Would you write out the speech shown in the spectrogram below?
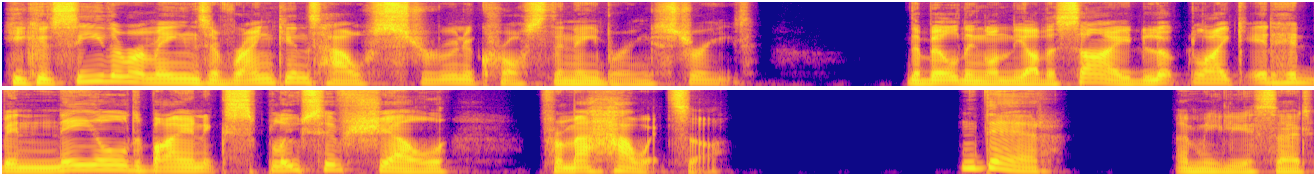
he could see the remains of Rankin's house strewn across the neighboring street. The building on the other side looked like it had been nailed by an explosive shell from a howitzer. There, Amelia said,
